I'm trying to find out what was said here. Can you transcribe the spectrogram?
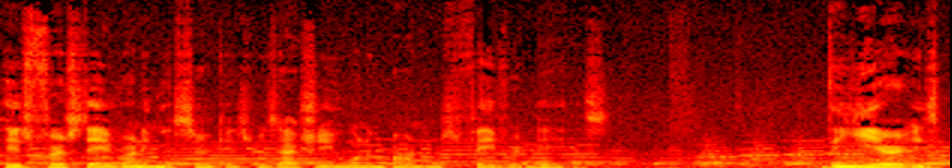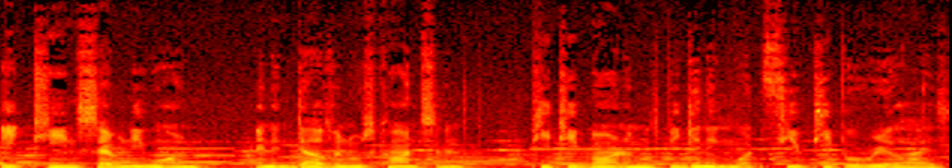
His first day running the circus was actually one of Barnum's favorite days. The year is 1871, and in Delavan, Wisconsin, P.T. Barnum is beginning what few people realize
